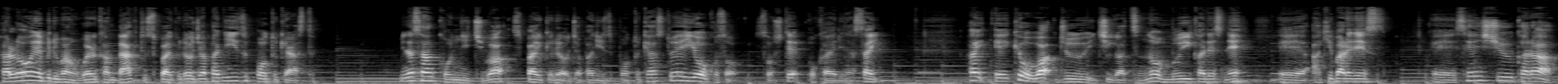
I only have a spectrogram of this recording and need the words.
Hello everyone, welcome back to Spike Leo Japanese Podcast 皆さんこんにちは、スパイクレオジャパニーズポッドキャストへようこそ、そしてお帰りなさい。はい、えー、今日は11月の6日ですね、えー、秋晴れです。えー、先週から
